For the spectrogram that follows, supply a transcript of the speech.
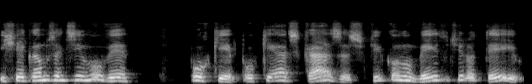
E chegamos a desenvolver. Por quê? Porque as casas ficam no meio do tiroteio.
